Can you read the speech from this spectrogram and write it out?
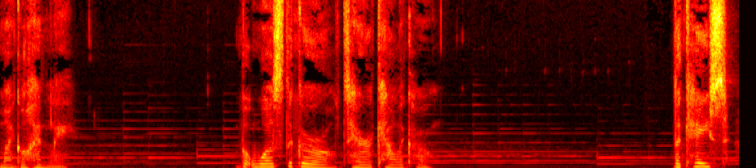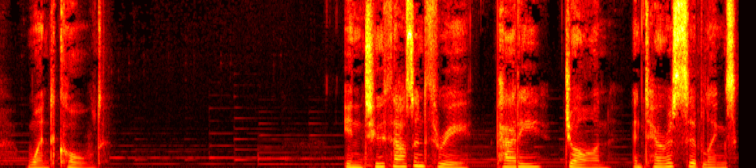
Michael Henley, but was the girl Tara Calico the case went cold. In 2003, Patty, John, and Tara's siblings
